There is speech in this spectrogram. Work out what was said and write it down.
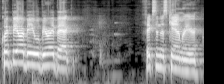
Quick BRB. We'll be right back. Fixing this camera here.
